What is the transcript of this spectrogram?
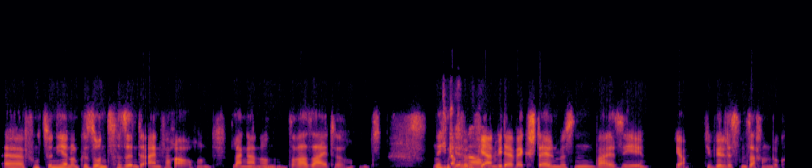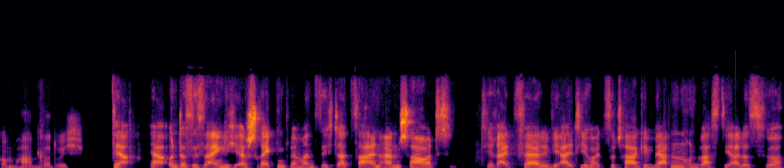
äh, funktionieren und gesund sind einfach auch und lange an unserer Seite und nicht nach genau. fünf Jahren wieder wegstellen müssen, weil sie ja die wildesten Sachen bekommen haben dadurch. Ja, ja, und das ist eigentlich erschreckend, wenn man sich da Zahlen anschaut, die Reitpferde, wie alt die heutzutage werden und was die alles für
